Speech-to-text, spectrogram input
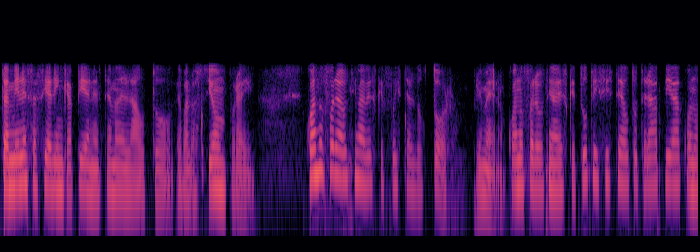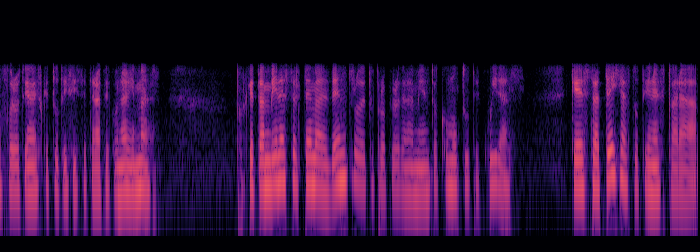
también les hacía el hincapié en el tema de la autoevaluación por ahí. ¿Cuándo fue la última vez que fuiste al doctor? Primero, ¿cuándo fue la última vez que tú te hiciste autoterapia? ¿Cuándo fue la última vez que tú te hiciste terapia con alguien más? Porque también es el tema de dentro de tu propio ordenamiento, cómo tú te cuidas qué estrategias tú tienes para,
